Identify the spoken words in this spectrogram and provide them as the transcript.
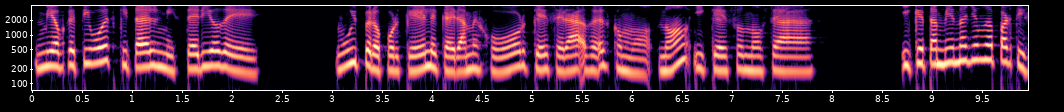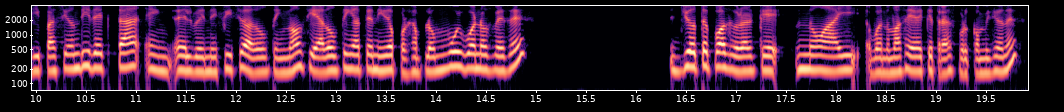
mi objetivo es quitar el misterio de, uy, pero ¿por qué le caerá mejor? ¿Qué será? O sea, es como, ¿no? Y que eso no sea y que también haya una participación directa en el beneficio de Adulting, ¿no? Si Adulting ha tenido, por ejemplo, muy buenos meses, yo te puedo asegurar que no hay, bueno, más allá de que trabajas por comisiones,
